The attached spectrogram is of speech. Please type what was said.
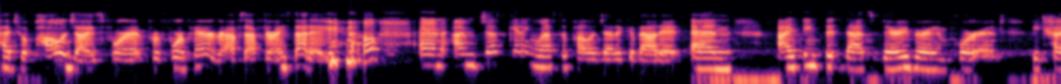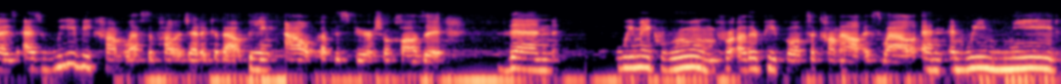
had to apologize for it for four paragraphs after I said it, you know? And I'm just getting less apologetic about it. And I think that that's very, very important because as we become less apologetic about being out of the spiritual closet, then we make room for other people to come out as well. And and we need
